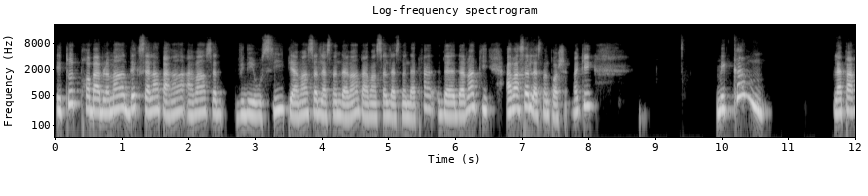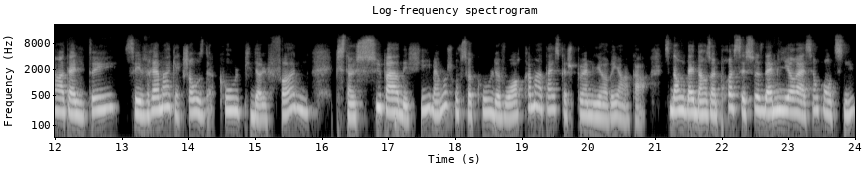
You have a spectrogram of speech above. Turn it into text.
et toutes probablement d'excellents parents avant cette vidéo-ci, puis avant celle de la semaine d'avant, puis avant celle de la semaine d'avant, puis avant celle de la semaine prochaine. OK? Mais comme la parentalité, c'est vraiment quelque chose de cool puis de le fun, puis c'est un super défi, bien moi, je trouve ça cool de voir comment est-ce que je peux améliorer encore. C'est donc d'être dans un processus d'amélioration continue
